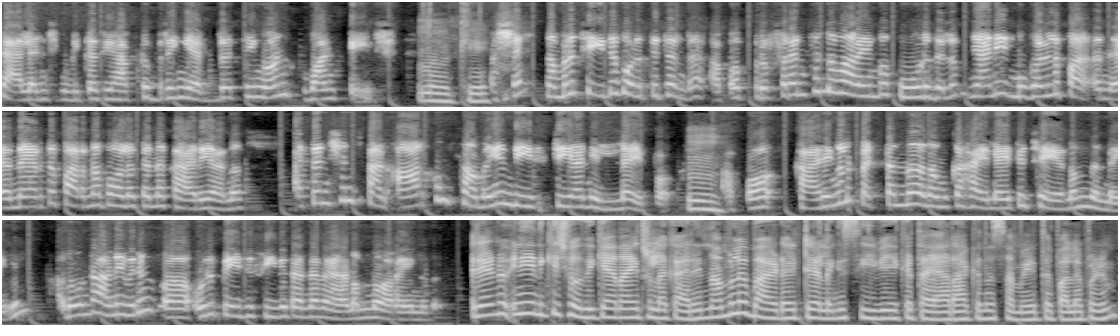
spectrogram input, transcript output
challenging because you have to bring everything on one page okay പക്ഷെ നമ്മൾ ചെയ്തു കൊടുത്തിട്ടുണ്ട്. അപ്പൊ പ്രിഫറൻസ് എന്ന് പറയുമ്പോൾ കൂടുതലും ഞാൻ ഈ മുകളിൽ നേരത്തെ പറഞ്ഞ പോലെ തന്നെ കാര്യമാണ്. അറ്റൻഷൻ സ്പാൻ ആർക്കും സമയം വേസ്റ്റ് ചെയ്യാനില്ല ഇപ്പൊ. അപ്പോ കാര്യങ്ങൾ പെട്ടെന്ന് നമുക്ക് ഹൈലൈറ്റ് ചെയ്യണം എന്നുണ്ടെങ്കിൽ അതുകൊണ്ടാണ് ഇവർ ഒരു പേജ് സി വി തന്നെ വേണം എന്ന് പറയുന്നത്. രേണു ഇനി എനിക്ക് ചോദിക്കാനായിട്ടുള്ള കാര്യം. നമ്മൾ ബയോഡേറ്റ അല്ലെങ്കിൽ സി വി ഒക്കെ തയ്യാറാക്കുന്ന സമയത്ത് പലപ്പോഴും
